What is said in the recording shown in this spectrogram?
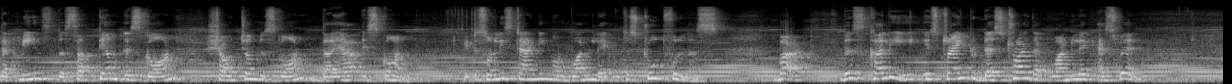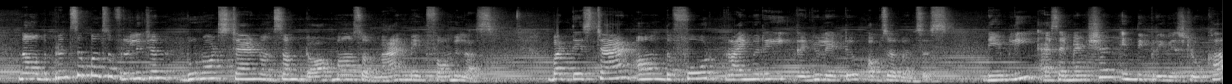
That means the satyam is gone, shaucham is gone, daya is gone. It is only standing on one leg, which is truthfulness. But this Kali is trying to destroy that one leg as well. Now, the principles of religion do not stand on some dogmas or man made formulas, but they stand on the four primary regulative observances namely, as I mentioned in the previous shloka,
